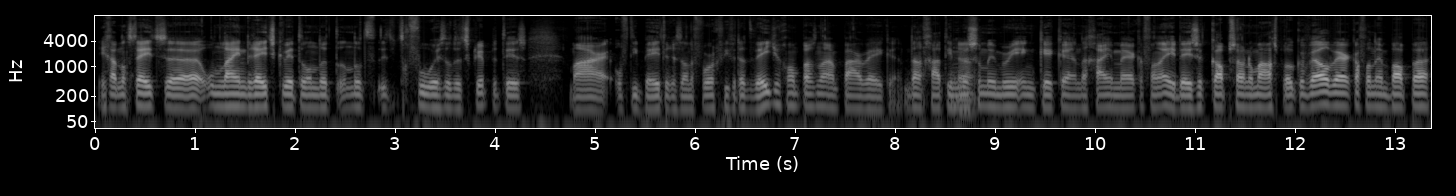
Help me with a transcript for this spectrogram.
Je gaat nog steeds eh, online rage quitten omdat, omdat het gevoel is dat het scripted is. Maar of die beter is dan de vorige FIFA, dat weet je gewoon pas na een paar weken. Dan gaat die Ja. muscle memory inkicken en dan ga je merken van... hé, hey, deze kap zou normaal gesproken wel werken van Mbappe.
